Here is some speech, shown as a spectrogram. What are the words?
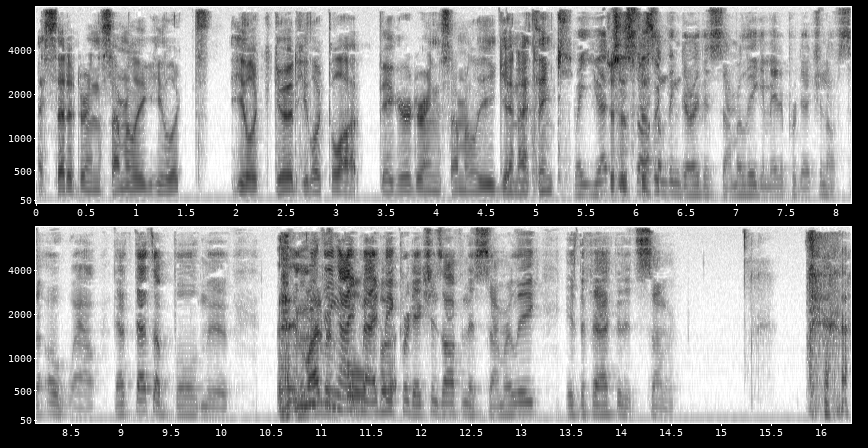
I said it during the summer league. He looked he looked good. He looked a lot bigger during the summer league, and I think wait, you actually saw physic- something during the summer league and made a prediction off. oh wow, that that's a bold move. The it only thing I'd, bold, I'd but... make predictions off in the summer league is the fact that it's summer.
